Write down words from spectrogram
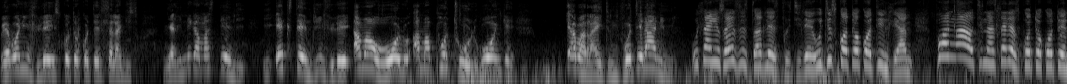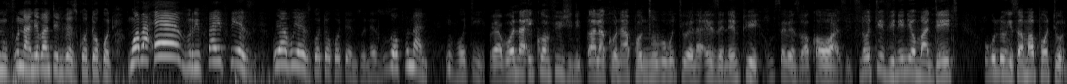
uyabona indlu leyi isikotokoto elihlala kiso ngiyalinika amastendi i-extend indlu leyi amahholu amaphotholu konke kuyaba right mvotelani mina uhlanyiswa izizicathulo ezicijileyo uthi isikotokoto indlu yami pho nxa uthina sihlale ezikotokotweni ufunani ebantwini bezikotokoto ngoba every five years uyabuya ezikotokotweni zonezo uzofunani ivotile uyabona i-confusion iqala khona apho ncuba ukuthi wena as an mp umsebenzi wakho awazi it's not even in your mandate ukulungisa amaphotholo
